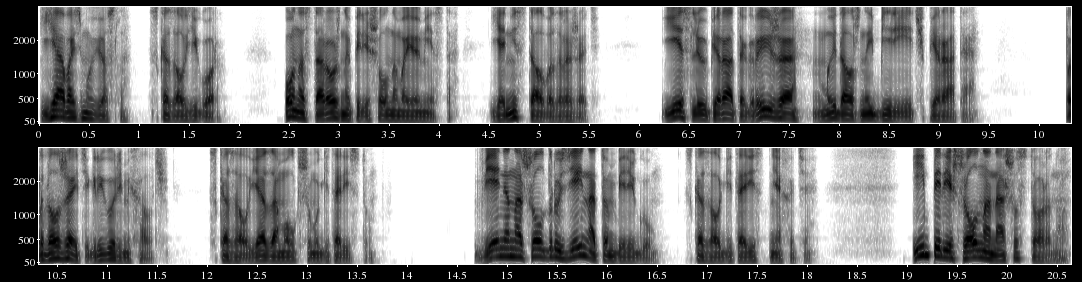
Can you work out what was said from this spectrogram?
«Я возьму весла», — сказал Егор. Он осторожно перешел на мое место. Я не стал возражать. «Если у пирата грыжа, мы должны беречь пирата». «Продолжайте, Григорий Михайлович», — сказал я замолкшему гитаристу. «Веня нашел друзей на том берегу», — сказал гитарист нехотя. «И перешел на нашу сторону».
